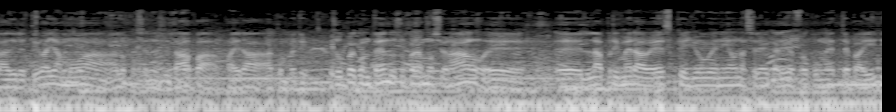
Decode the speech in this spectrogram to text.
la directiva llamó a, lo que se necesitaba para ir a, competir. Súper contento, súper emocionado. Eh, la primera vez que yo venía a una serie de Caribe fue con este país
